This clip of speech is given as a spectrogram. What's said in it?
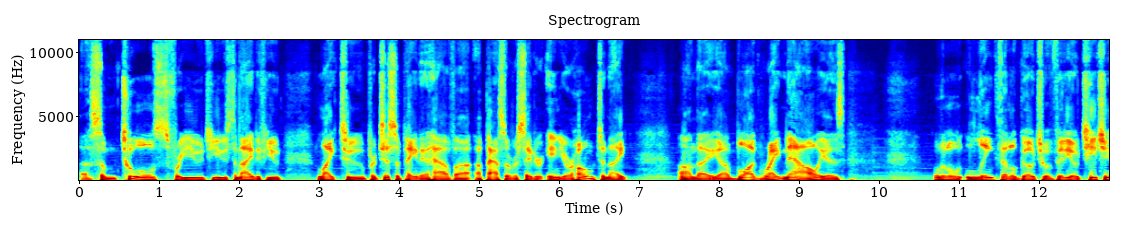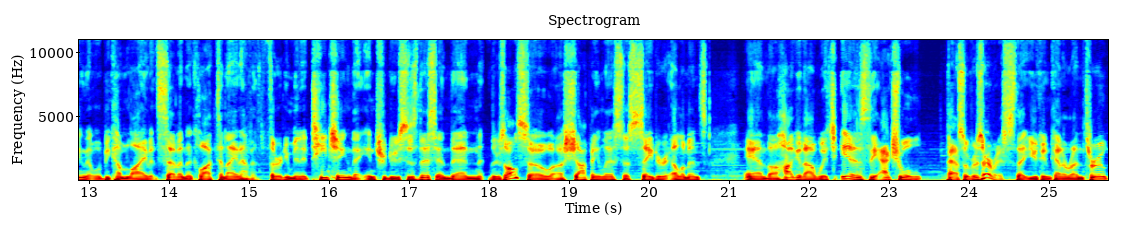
uh, some tools for you to use tonight if you'd like to participate and have a, a Passover Seder in your home tonight. On the uh, blog right now is a little link that'll go to a video teaching that will become live at 7 o'clock tonight. I have a 30 minute teaching that introduces this. And then there's also a shopping list, a Seder elements, and the Haggadah, which is the actual Passover service that you can kind of run through.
